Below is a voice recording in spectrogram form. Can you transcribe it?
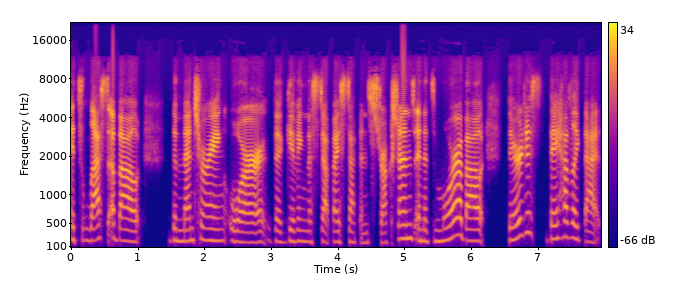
It's less about the mentoring or the giving the step by step instructions. And it's more about they're just they have like that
